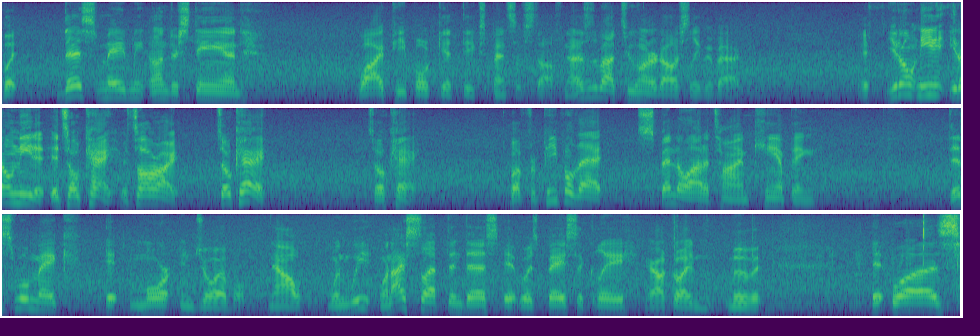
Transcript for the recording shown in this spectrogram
But this made me understand why people get the expensive stuff. Now this is about a $200 sleeping bag. If you don't need it, you don't need it. It's okay. It's all right. It's okay. It's okay. But for people that spend a lot of time camping, this will make it more enjoyable. Now, when we when I slept in this, it was basically here. I'll go ahead and move it. It was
